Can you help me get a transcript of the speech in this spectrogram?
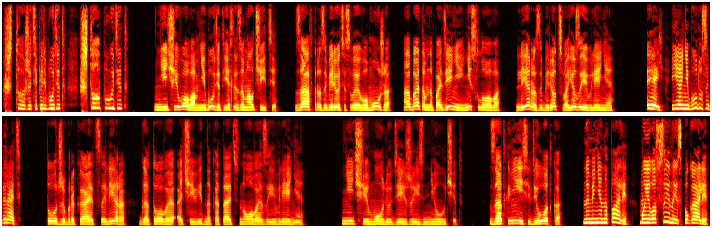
«Что же теперь будет? Что будет?» «Ничего вам не будет, если замолчите. Завтра заберете своего мужа, об этом нападении ни слова. Лера заберет свое заявление». «Эй, я не буду забирать!» Тут же брыкается Лера, готовая, очевидно, катать новое заявление. Ничему людей жизнь не учит. «Заткнись, идиотка!» «На меня напали! Моего сына испугали!»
